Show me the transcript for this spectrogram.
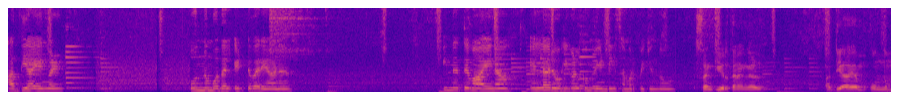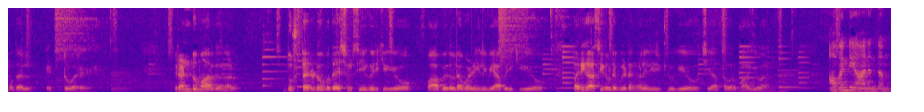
അധ്യായങ്ങൾ ഒന്ന് മുതൽ എട്ട് വരെയാണ്. ഇന്നത്തെ വായന എല്ലാ രോഗികൾക്കും വേണ്ടി സമർപ്പിക്കുന്നു. സങ്കീർത്തനങ്ങൾ അധ്യായം ഒന്ന് മുതൽ എട്ട് വരെ. രണ്ടു മാർഗങ്ങൾ. ദുഷ്ടരുടെ ഉപദേശം സ്വീകരിക്കുകയോ പാപികളുടെ വഴിയിൽ വ്യാപരിക്കുകയോ പരിഹാസികളുടെ പീഠങ്ങളിൽ ഇരിക്കുകയോ ചെയ്യാത്തവർ ഭാഗ്യവാൻ. അവന്റെ ആനന്ദം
